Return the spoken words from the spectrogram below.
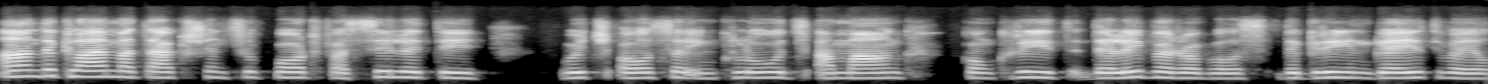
and the Climate Action Support Facility, which also includes among concrete deliverables the Green Gateway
